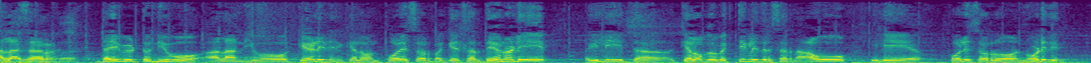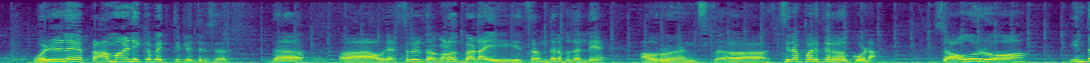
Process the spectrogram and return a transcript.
ಅಲ್ಲ ಸರ್ ದಯವಿಟ್ಟು ನೀವು ಅಲ್ಲ ನೀವು ಕೇಳಿದ್ದೀನಿ ಕೆಲವೊಂದು ಪೊಲೀಸವ್ರ ಬಗ್ಗೆ. ಸರ್ ದೇವನಹಳ್ಳಿ ಇಲ್ಲಿ ದ ವ್ಯಕ್ತಿಗಳಿದ್ರೆ ವ್ಯಕ್ತಿಗಳಿದ್ರು ಸರ್ ನಾವು ಇಲ್ಲಿ ಪೊಲೀಸರು ನೋಡಿದ್ದೀವಿ ಒಳ್ಳೆ ಪ್ರಾಮಾಣಿಕ ವ್ಯಕ್ತಿಗಳಿದ್ರು ಸರ್. ದ ಅವ್ರ ಹೆಸರು ತಗೊಳ್ಳೋದು ಬೇಡ ಈ ಸಂದರ್ಭದಲ್ಲಿ. ಅವರು ನಂಗೆ ಸ್ಥಿರಪರಿತಿರೋದು ಕೂಡ. ಸೊ ಅವರು ಇಂಥ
